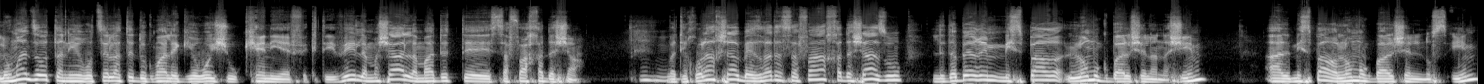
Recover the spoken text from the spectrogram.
לעומת זאת, אני רוצה לתת דוגמה לגירוי שהוא כן יהיה אפקטיבי. למשל, למדת אה, שפה חדשה. מהמם. ואת יכולה עכשיו בעזרת השפה החדשה הזו לדבר עם מספר לא מוגבל של אנשים, על מספר לא מוגבל של נושאים,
